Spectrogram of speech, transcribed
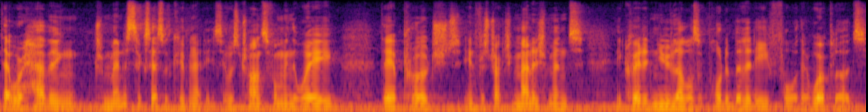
that were having tremendous success with Kubernetes. It was transforming the way they approached infrastructure management. It created new levels of portability for their workloads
